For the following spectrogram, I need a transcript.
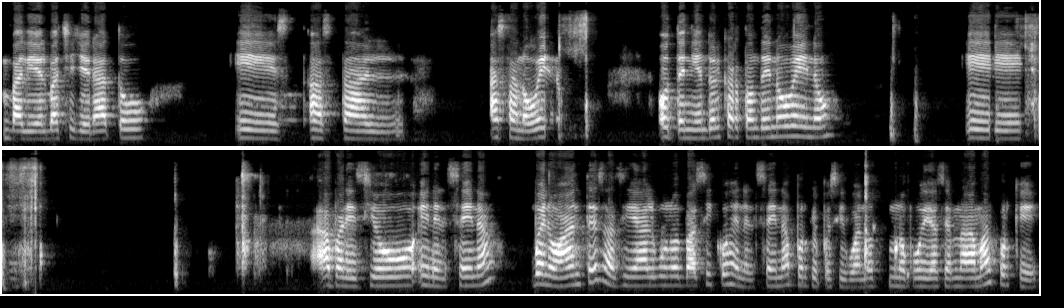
validé el bachillerato hasta, el, hasta noveno, obteniendo el cartón de noveno. Eh, apareció en el SENA bueno, antes hacía algunos básicos en el SENA porque pues igual no, no, podía hacer nada más porque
